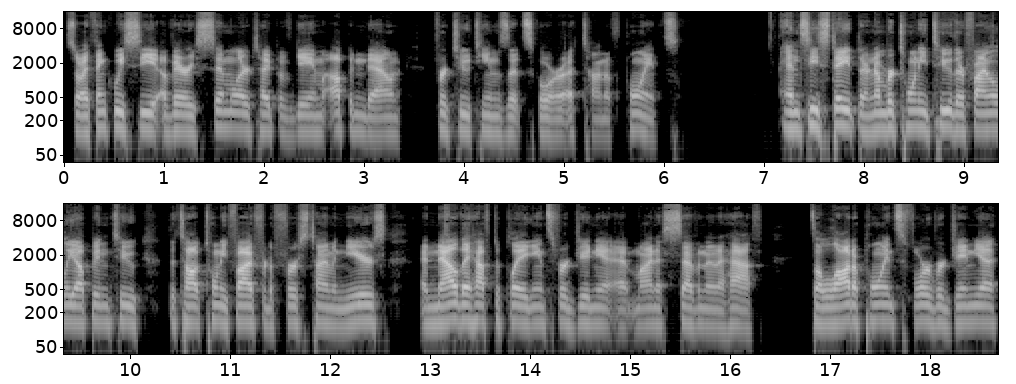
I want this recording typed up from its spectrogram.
So I think we see a very similar type of game up and down for two teams that score a ton of points. NC State, they're number 22. They're finally up into the top 25 for the first time in years. And now they have to play against Virginia at minus seven and a half. It's a lot of points for Virginia.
